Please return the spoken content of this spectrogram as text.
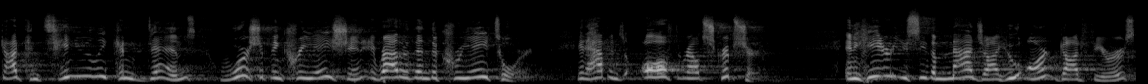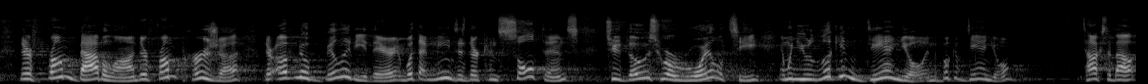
God continually condemns worshiping creation rather than the creator. It happens all throughout Scripture. And here you see the Magi who aren't God-fearers. They're from Babylon, they're from Persia, they're of nobility there. And what that means is they're consultants to those who are royalty. And when you look in Daniel, in the book of Daniel, talks about,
